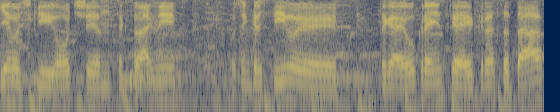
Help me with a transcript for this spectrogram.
Девочки очень сексуальные, очень красивые, такая украинская красота,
